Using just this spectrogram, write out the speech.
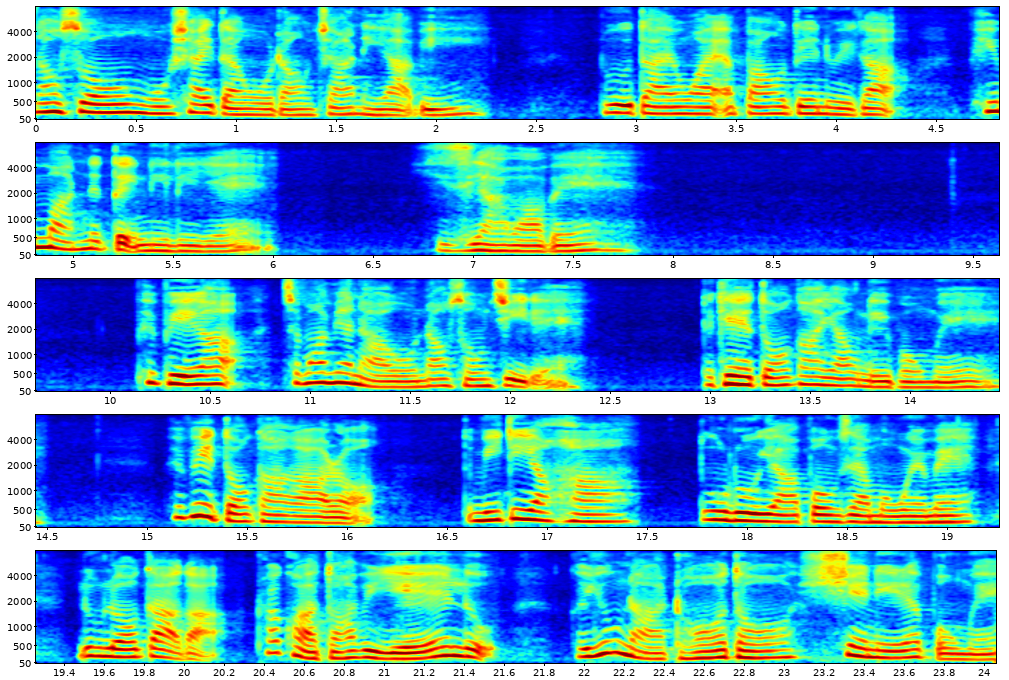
နောက်ဆုံးငိုရှိုက်တံကိုတောင်ကြားနေရပြီ။လူအတိုင်းဝိုင်းအပေါင်းအသင်းတွေကဖေးမနှစ်သိမ့်နေလေရဲ့ရည်စရာပါပဲ ဖေဖေကကျမမျက်နှာကိုနောက်ဆုံးကြည့်တယ်တကယ်တော့ကရောက်နေပုံပဲဖေဖေတော့ကကတော့သမီးတယောက်ဟာသူ့လိုရာပုံစံမဝင်ပဲလူလောကကထွက်ခွာသွားပြီရဲ့လို့ဂယုနာဒေါ်တော်ရှင်နေတဲ့ပုံပဲ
